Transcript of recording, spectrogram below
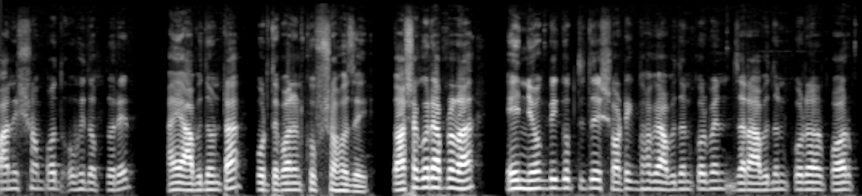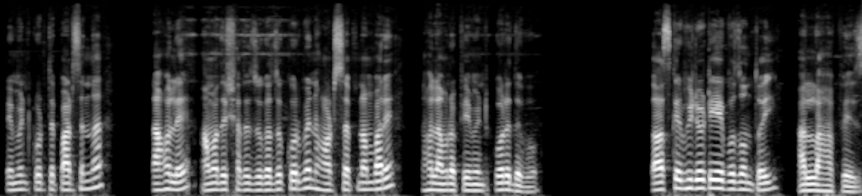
পানির সম্পদ অধিদপ্তরের এই আবেদনটা করতে পারেন খুব সহজেই। তো আশা করি আপনারা এই নিয়োগ বিজ্ঞপ্তিতে সঠিকভাবে আবেদন করবেন। যারা আবেদন করার পর পেমেন্ট করতে পারছেন না, তাহলে আমাদের সাথে যোগাযোগ করবেন হোয়াটসঅ্যাপ নাম্বারে তাহলে আমরা পেমেন্ট করে দেব। তো আজকের ভিডিওটি এই পর্যন্তই। আল্লাহ হাফেজ।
